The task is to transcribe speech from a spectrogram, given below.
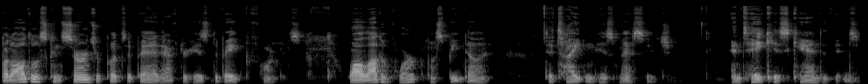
But all those concerns were put to bed after his debate performance, while a lot of work must be done to tighten his message and take his candidate,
